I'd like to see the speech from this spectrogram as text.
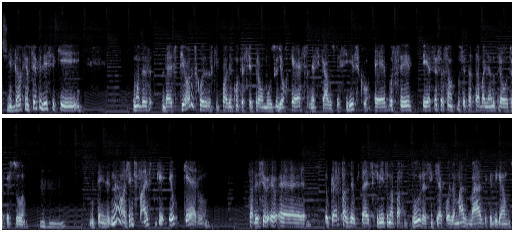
Sim. Então, assim, eu sempre disse que uma das, das piores coisas que podem acontecer para um músico de orquestra, nesse caso específico, é você ter a sensação que você está trabalhando para outra pessoa. Uhum. Entende? Não, a gente faz porque eu quero. Sabe, eu, eu, é, eu quero fazer o que está escrito na partitura, assim, que é a coisa mais básica, digamos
